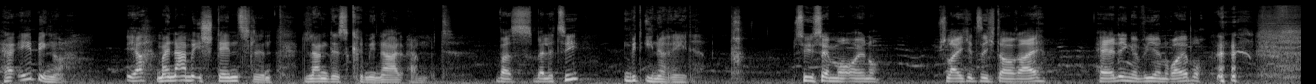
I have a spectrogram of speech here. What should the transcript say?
Herr Ebinger. Ja? Mein Name ist Stenzel, Landeskriminalamt. Was wollen Sie? Mit Ihnen reden. Sie sind mir einer. Schleicht sich da rein. Hälinge wie ein Räuber.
